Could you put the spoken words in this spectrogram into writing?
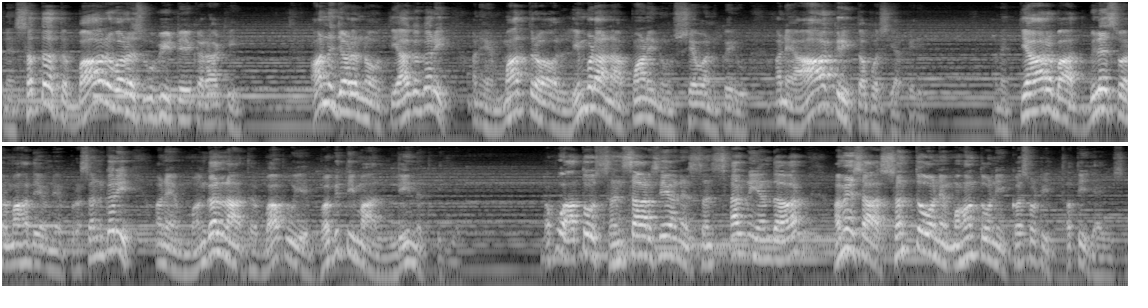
અને સતત બાર વર્ષ ઊભી ટેક રાખી અન્ન જળનો ત્યાગ કરી અને માત્ર લીમડાના પાણીનું સેવન કર્યું અને આકરી તપસ્યા કરી. અને ત્યારબાદ બિલેશ્વર મહાદેવને પ્રસન્ન કરી અને મંગલનાથ બાપુએ ભક્તિમાં લીન થઈ ગયા. બાપુ, આ તો સંસાર છે અને સંસારની અંદર હંમેશા સંતો અને મહંતોની કસોટી થતી જાય છે.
